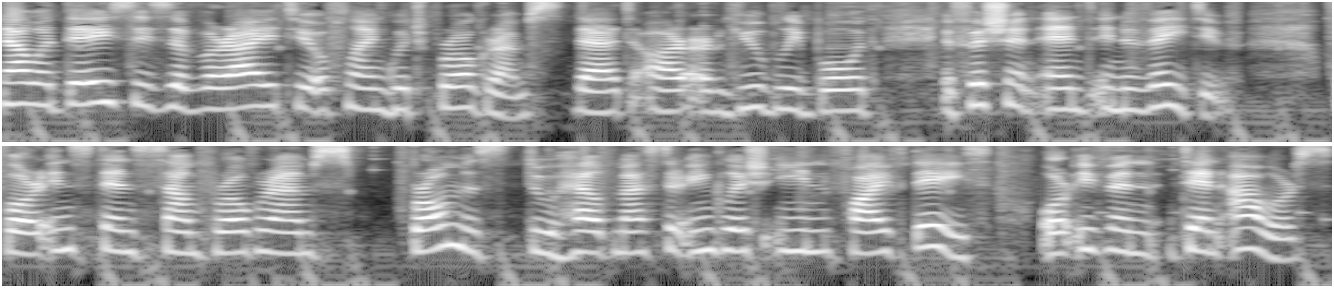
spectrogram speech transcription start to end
Nowadays is a variety of language programs that are arguably both efficient and innovative. For instance, some programs promise to help master English in 5 days or even 10 hours.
